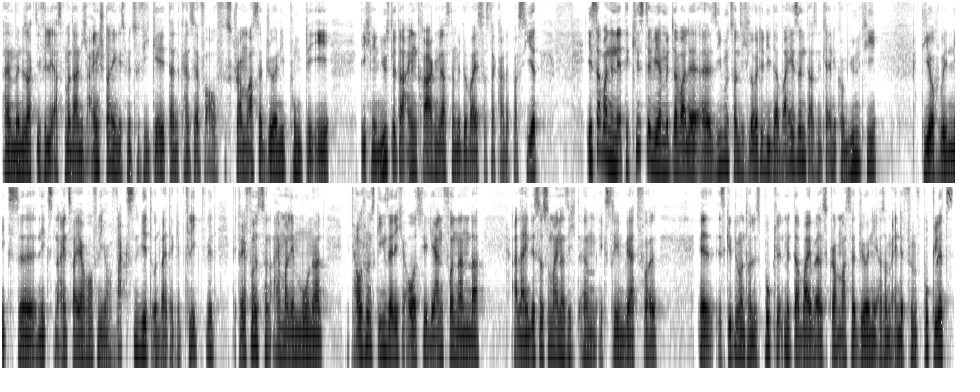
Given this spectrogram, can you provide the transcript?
Ähm, wenn du sagst, ich will erstmal da nicht einsteigen, ist mir zu viel Geld, dann kannst du einfach auf scrummasterjourney.de dich in den Newsletter eintragen lassen, damit du weißt, was da gerade passiert. Ist aber eine nette Kiste. Wir haben mittlerweile äh, 27 Leute, die dabei sind, also eine kleine Community, die auch über die nächste, nächsten ein, zwei Jahre hoffentlich auch wachsen wird und weiter gepflegt wird. Wir treffen uns dann einmal im Monat, wir tauschen uns gegenseitig aus, wir lernen voneinander. Allein das ist aus meiner Sicht ähm, extrem wertvoll. Äh, es gibt immer ein tolles Booklet mit dabei bei der Scrum Master Journey, also am Ende fünf Booklets,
